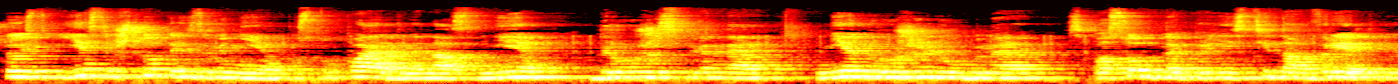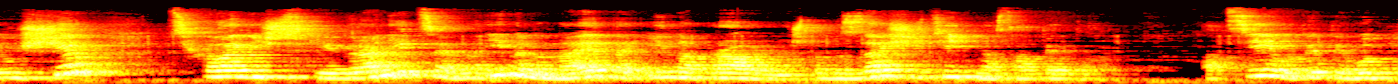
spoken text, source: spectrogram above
То есть, если что-то извне поступает для нас не дружественное, не дружелюбное, способное принести нам вред и ущерб, психологические границы именно на это и направлены, чтобы защитить нас от этого, от всей вот этой вот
